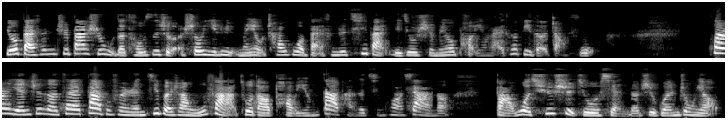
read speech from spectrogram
有百分之八十五的投资者收益率没有超过百分之七百，也就是没有跑赢莱特币的涨幅。换而言之呢，在大部分人基本上无法做到跑赢大盘的情况下呢，把握趋势就显得至关重要。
